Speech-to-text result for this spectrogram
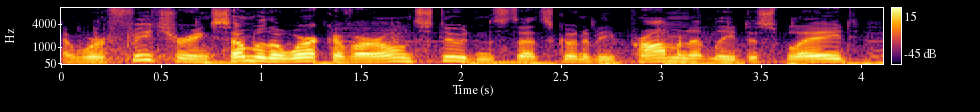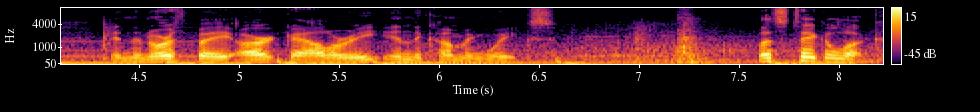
and we're featuring some of the work of our own students that's going to be prominently displayed in the North Bay Art Gallery in the coming weeks. Let's take a look.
